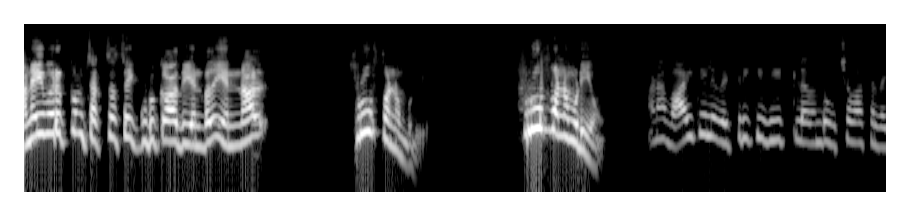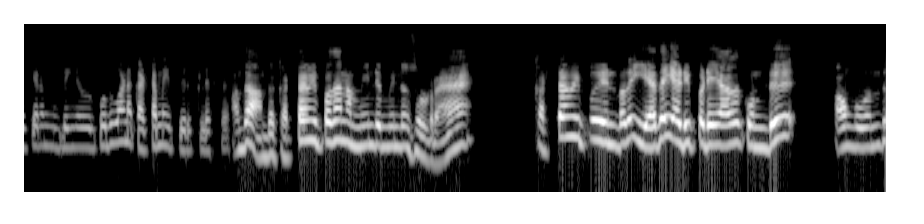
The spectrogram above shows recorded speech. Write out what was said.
அனைவருக்கும் சக்சஸை கொடுக்காது என்பதை என்னால் ப்ரூஃப் பண்ண முடியும். ப்ரூஃப் பண்ண முடியும். ஆனா வாழ்க்கையில வெற்றிக்கு வீட்ல வந்து உச்சவாசல் வைக்கணும் அப்படிங்கிற ஒரு பொதுவான கட்டமைப்பு இருக்குல்ல சார்? அந்த அந்த கட்டமைப்பை தான் நான் மீண்டும் மீண்டும் சொல்கிறேன் கட்டமைப்பு என்பதை எதை அடிப்படையாக கொண்டு அவங்க வந்து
